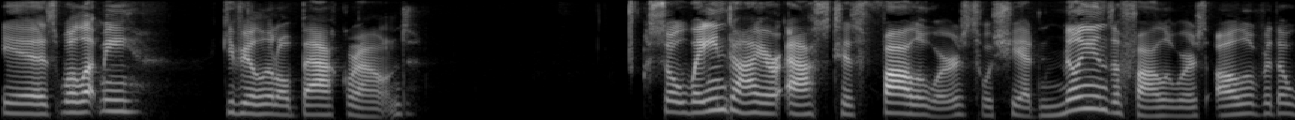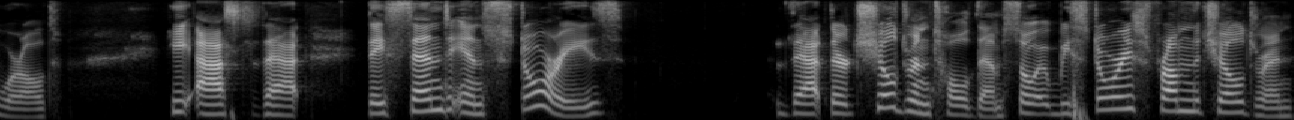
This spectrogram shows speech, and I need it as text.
is well, let me give you a little background. So, Wayne Dyer asked his followers, which he had millions of followers all over the world, he asked that they send in stories that their children told them. So, it would be stories from the children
